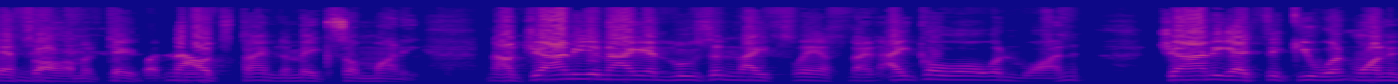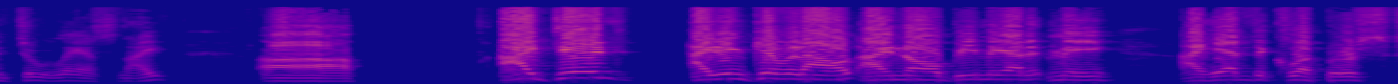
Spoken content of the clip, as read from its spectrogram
That's all I'm going to tell you. But now it's time to make some money. Now, Johnny and I had losing nights last night. I go 0 and 1. Johnny, I think you went 1 and 2 last night. Uh, I did. I didn't give it out. I know. Be mad at me. I had the Clippers.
